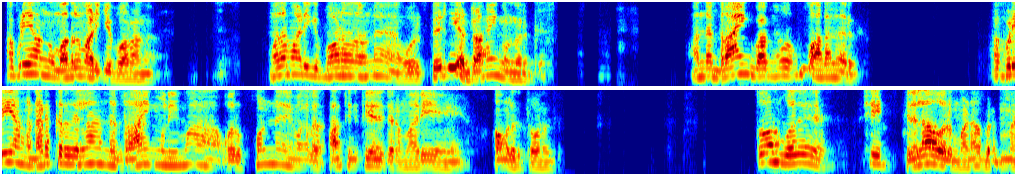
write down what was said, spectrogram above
அப்படியே அவங்க முதல் மாடிக்கு போறாங்க. முதல் மாடிக்கு போன உடனே ஒரு பெரிய டிராயிங் ஒன்று இருக்கு. அந்த டிராயிங் பார்க்கும்போது ரொம்ப அழகா இருக்கு. அப்படியே அங்க நடக்கிறது எல்லாம் அந்த டிராயிங் மூலியமா ஒரு பொண்ணு இவங்கள பார்த்துக்கிட்டே இருக்கிற மாதிரி அவங்களுக்கு தோணுது. தோணும் போது சரி இதெல்லாம் ஒரு மன பிரம்ம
